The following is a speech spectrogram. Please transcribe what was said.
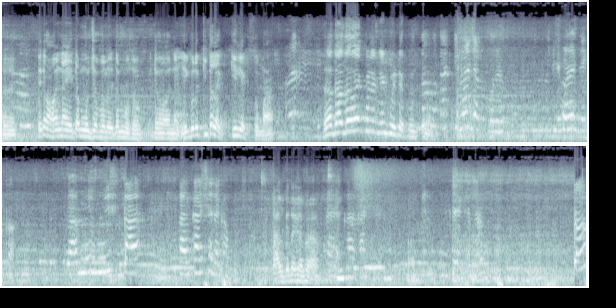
হ্যাঁ। এটা হয় না এটা মুছে বলো এটা মুছো এটা হয় না। এগুলো কি তাহলে কি লিখছো মা? দাদা দাদা এক মিনিট এক মিনিট এক মিনিট। এখানে দেখা। কালকে দেখাবো। দেখাবে? হ্যাঁ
